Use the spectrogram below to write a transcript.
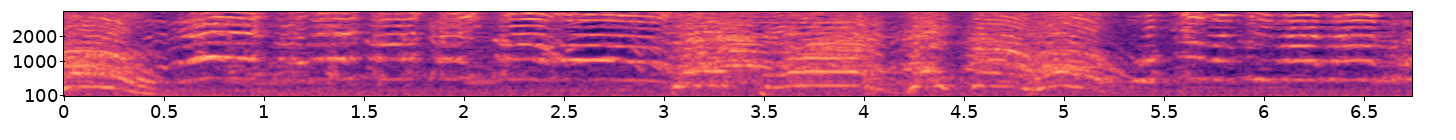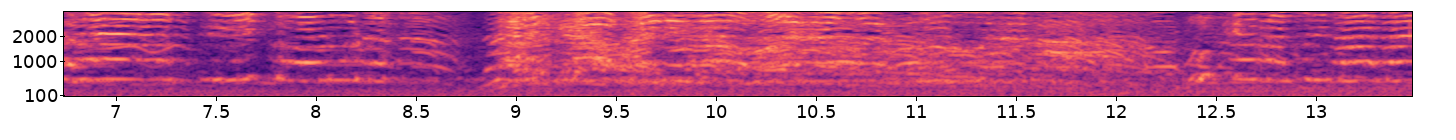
हो. देश का नेता कैसा हो. शरद पवार जैसा हो मुख्यमंत्री दादा घरे आमची तोडू नका लाडक्या बहिणीला वाऱ्यावर सोडू नका मुख्यमंत्री दादा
